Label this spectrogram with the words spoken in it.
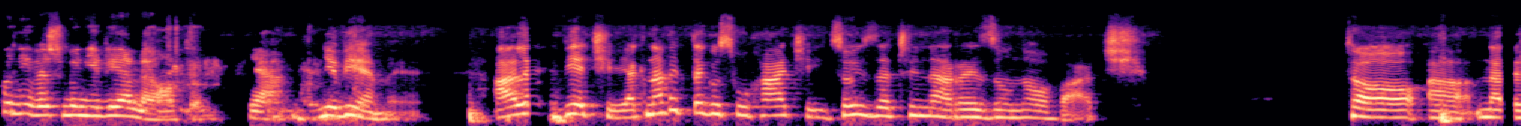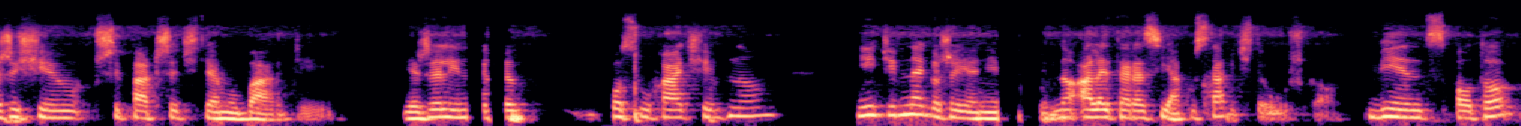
Ponieważ my nie wiemy o tym. Yeah. Nie wiemy. Ale wiecie, jak nawet tego słuchacie i coś zaczyna rezonować, to a, należy się przypatrzeć temu bardziej. Jeżeli posłuchacie, no nic dziwnego, że ja nie wiem, no ale teraz jak ustawić to łóżko? Więc po to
